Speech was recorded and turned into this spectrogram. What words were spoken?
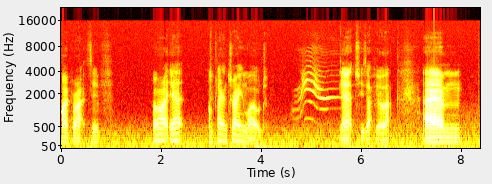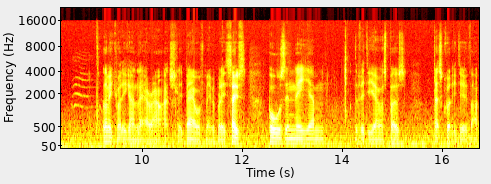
hyperactive. All right. Yeah. I'm playing Train World. Yeah, she's happy with that. Um, let me quickly go and let her out. Actually, bear with me, everybody. So pause in the um, the video, I suppose. Let's quickly do that.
